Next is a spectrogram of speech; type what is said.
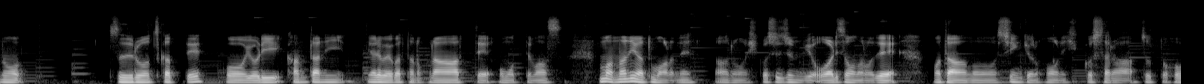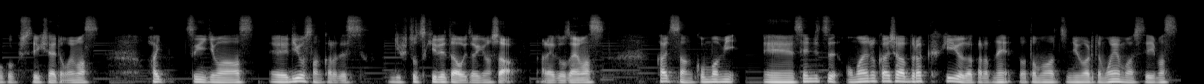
のツールを使って、こう、より簡単にやればよかったのかなって思ってます。まあ何はともあれね、あの、引っ越し準備終わりそうなので、またあの、新居の方に引っ越したら、ちょっと報告していきたいと思います。はい、次行きます。えーリオさんからです。ギフト付きレターをいただきました。ありがとうございます。カイチさん、こんばんみ。えー先日、お前の会社はブラック企業だからね、と友達に言われてもやもやしています。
